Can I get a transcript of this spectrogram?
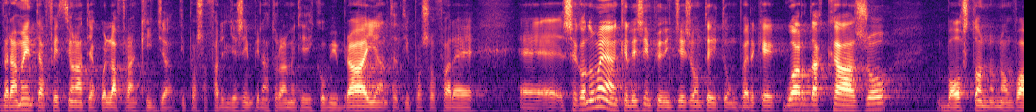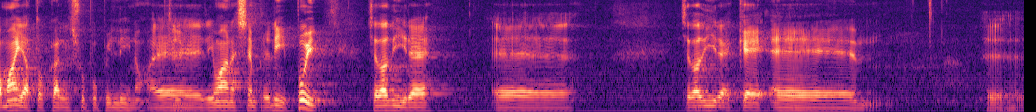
veramente affezionati a quella franchigia. Ti posso fare gli esempi naturalmente di Kobe Bryant, ti posso fare eh, secondo me anche l'esempio di Jason Tatum perché guarda caso Boston non va mai a toccare il suo pupillino, eh, sì. rimane sempre lì. Poi c'è da dire, eh, c'è da dire che eh, eh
